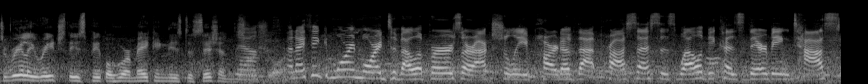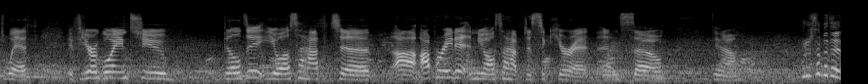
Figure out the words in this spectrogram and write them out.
to really reach these people who are making these decisions, yeah. Sure. And I think more and more developers are actually part of that process as well because they're being tasked with, if you're going to build it, you also have to uh, operate it and you also have to secure it. And so, you know, what are some of the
